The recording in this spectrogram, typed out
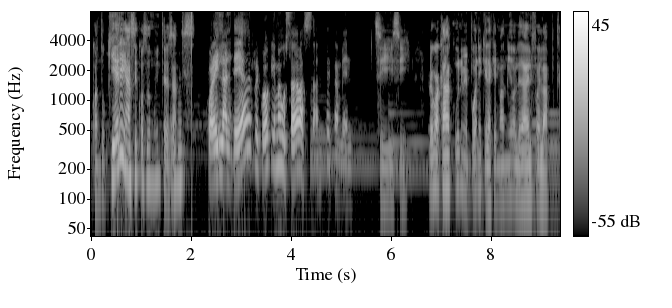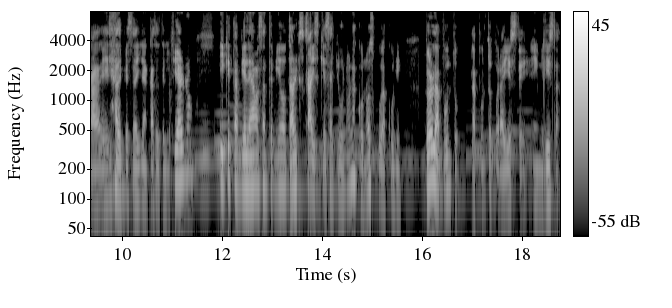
cuando quiere hace cosas muy interesantes. Por ahí la aldea, recuerdo que me gustaba bastante también. Sí, sí. Luego a cada Kuni me pone que la que más miedo le da él fue la, la de pesadilla en Casas del Infierno y que también le da bastante miedo Dark Skies, que esa yo no la conozco a Kuni, pero la apunto, la apunto por ahí este, en mi lista.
